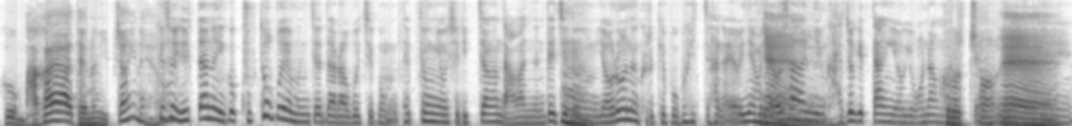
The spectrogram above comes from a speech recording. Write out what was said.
그 막아야 되는 입장이네요. 그래서 일단은 이거 국토부의 문제다라고 지금 대통령실 입장은 나왔는데 지금 음. 여론은 그렇게 보고 있잖아요. 왜냐하면 네. 여사님 가족의 땅이 여기 워낙 많기 그렇죠. 때문에. 예. 네.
